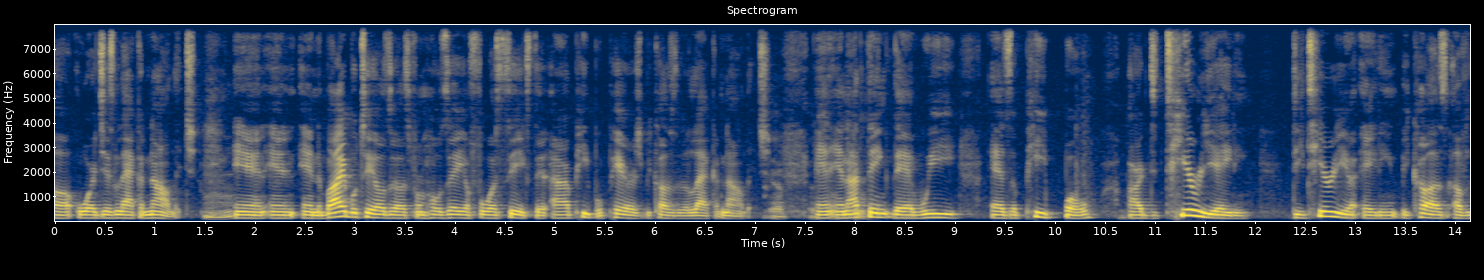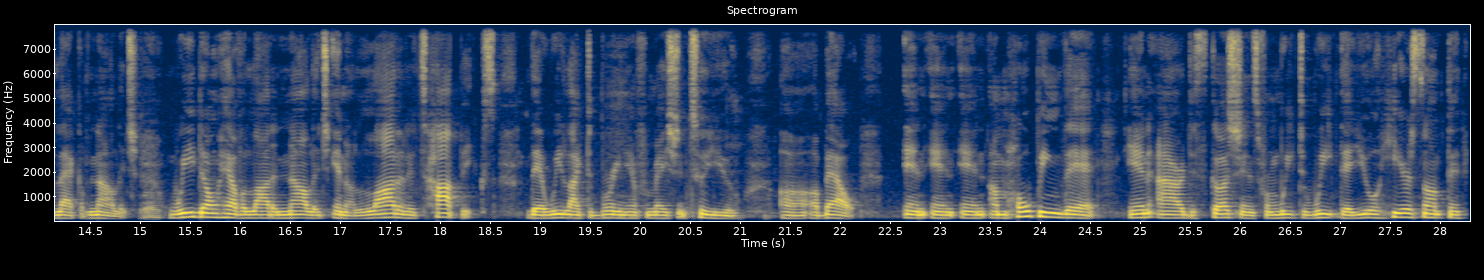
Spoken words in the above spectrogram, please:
uh, or just lack of knowledge. And, and and the Bible tells us from Hosea four six that our people perish because of the lack of knowledge. Yep, and so and I think that we as a people are deteriorating deteriorating because of lack of knowledge. Right. We don't have a lot of knowledge in a lot of the topics that we like to bring information to you uh, about. And, and, and I'm hoping that in our discussions from week to week that you'll hear something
